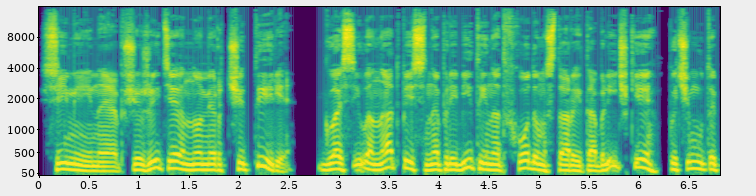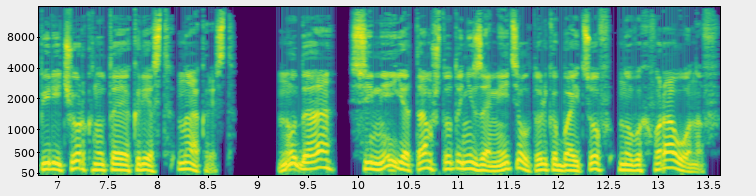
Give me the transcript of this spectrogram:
«Семейное общежитие номер 4», гласила надпись на прибитой над входом старой табличке, почему-то перечеркнутая крест-накрест. Ну да, семей я там что-то не заметил, только бойцов новых фараонов,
